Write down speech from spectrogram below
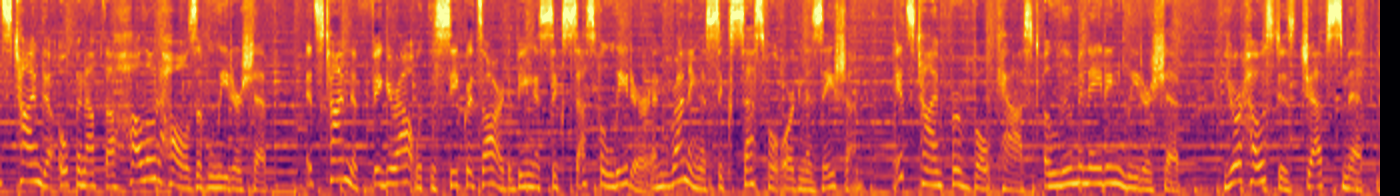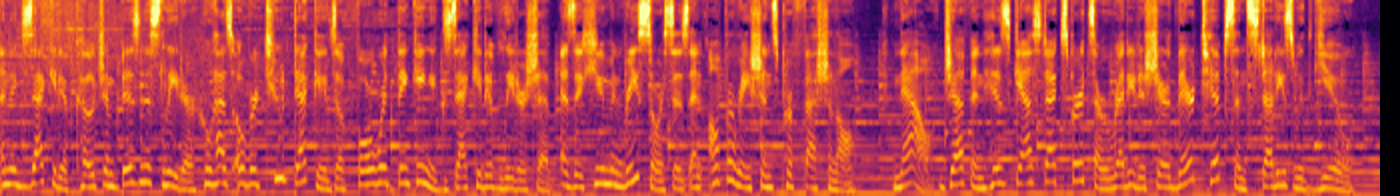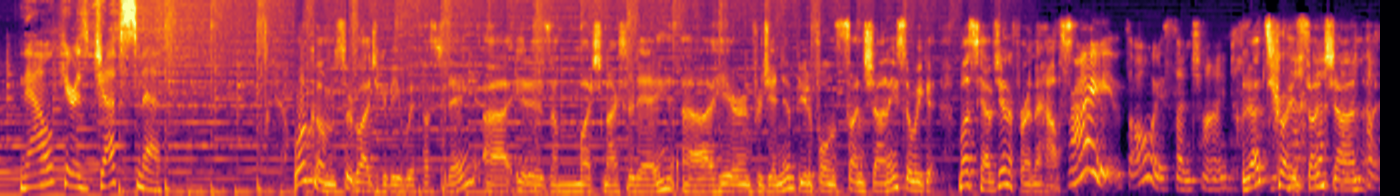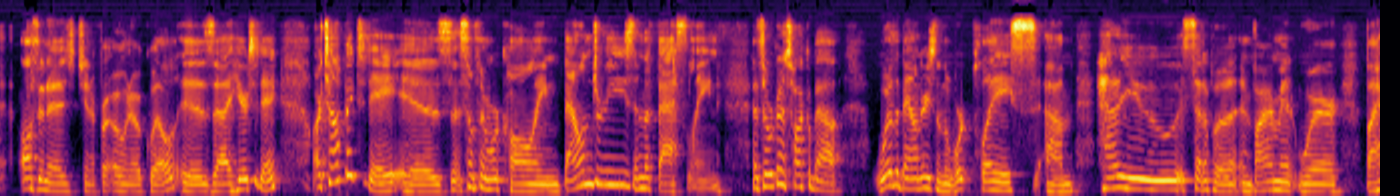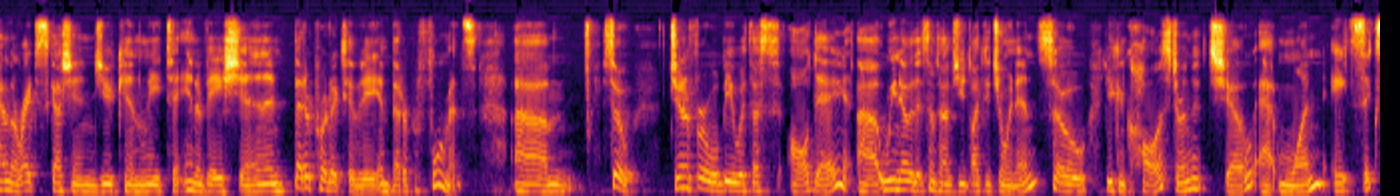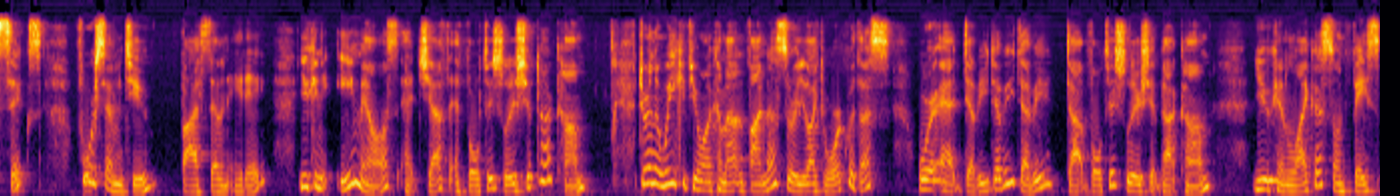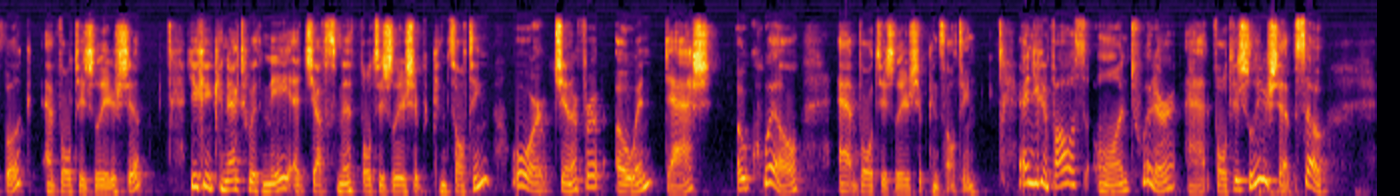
It's time to open up the hollowed halls of leadership. It's time to figure out what the secrets are to being a successful leader and running a successful organization. It's time for Voltcast Illuminating Leadership. Your host is Jeff Smith, an executive coach and business leader who has over two decades of forward thinking executive leadership as a human resources and operations professional. Now, Jeff and his guest experts are ready to share their tips and studies with you. Now, here is Jeff Smith. Welcome. So glad you could be with us today. Uh, it is a much nicer day uh, here in Virginia, beautiful and sunshiny. So we could, must have Jennifer in the house. Right. It's always sunshine. That's right. Sunshine, also known as Jennifer Owen O'Quill, is uh, here today. Our topic today is something we're calling boundaries in the fast lane. And so we're going to talk about what are the boundaries in the workplace? Um, how do you set up an environment where, by having the right discussions, you can lead to innovation and better productivity and better performance? Um, so, Jennifer will be with us all day. Uh, we know that sometimes you'd like to join in, so you can call us during the show at 1 866 472 5788. You can email us at jeff at voltageleadership.com. During the week, if you want to come out and find us or you'd like to work with us, we're at www.voltageleadership.com. You can like us on Facebook at Voltage Leadership. You can connect with me at Jeff Smith Voltage Leadership Consulting or Jennifer Owen Dash O'Quill at Voltage Leadership Consulting. And you can follow us on Twitter at Voltage Leadership. So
